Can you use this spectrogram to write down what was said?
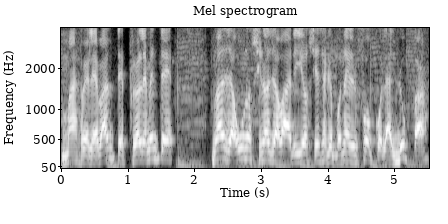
más relevantes, probablemente no haya uno, sino haya varios, y es que poner el foco, la lupa,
